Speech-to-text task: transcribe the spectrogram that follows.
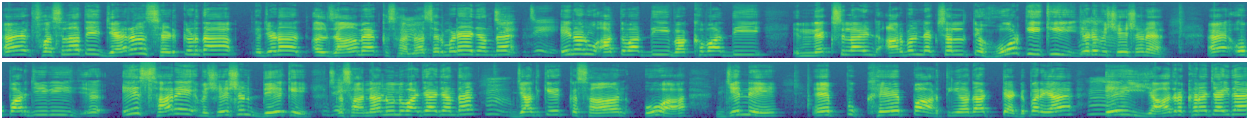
ਇਹ ਫਸਲਾਂ ਤੇ ਜ਼ਹਿਰਾਂ ਛਿੜਕਣ ਦਾ ਜਿਹੜਾ ਇਲਜ਼ਾਮ ਹੈ ਕਿਸਾਨਾਂ ਸਿਰ ਮੜਿਆ ਜਾਂਦਾ। ਹੈ। ਇਹਨਾਂ ਨੂੰ ਅੱਤਵਾਦੀ ਵੱਖਵਾਦੀ ਨੈਕਸਲਾਈਂਡ ਅਰਬਨ ਨੈਕਸਲ ਤੇ ਹੋਰ ਕੀ ਕੀ ਜਿਹੜੇ ਵਿਸ਼ੇਸ਼ਣ ਹੈ ਇਹ ਉਹ ਪਰਜੀਵੀ ਇਹ ਸਾਰੇ ਵਿਸ਼ੇਸ਼ਣ ਦੇ ਕੇ। ਕਿਸਾਨਾਂ ਨੂੰ ਨਵਾਜਿਆ ਜਾਂਦਾ ਜਦ ਕਿ ਕਿਸਾਨ ਉਹ ਆ ਜਿਨੇ ਇਹ ਭੁੱਖੇ ਭਾਰਤੀਆਂ ਦਾ ਢਿੱਡ ਭਰਿਆ। ਇਹ ਯਾਦ ਰੱਖਣਾ ਚਾਹੀਦਾ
